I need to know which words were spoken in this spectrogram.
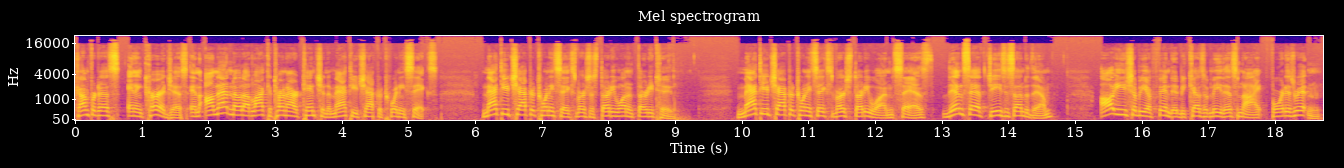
comfort us and encourage us. And on that note, I'd like to turn our attention to Matthew chapter 26. Matthew chapter 26, verses 31 and 32. Matthew chapter 26, verse 31 says, Then saith Jesus unto them, All ye shall be offended because of me this night, for it is written,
